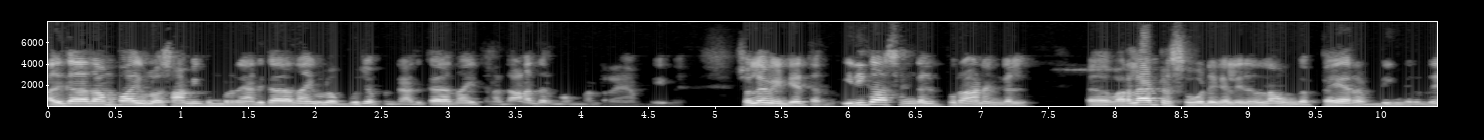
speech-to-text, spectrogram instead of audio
அதுக்காக தான்ப்பா இவ்வளவு சாமி கும்பிடுறேன். அதுக்காக தான் இவ்வளவு பூஜை பண்றேன். அதுக்காக தான் இத்தனை தான தர்மம் பண்றேன் அப்படின்னு சொல்ல வேண்டிய தருணம். இதிகாசங்கள் புராணங்கள் அஹ் வரலாற்று சுவடுகள் இதெல்லாம் உங்க பெயர் அப்படிங்கிறது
